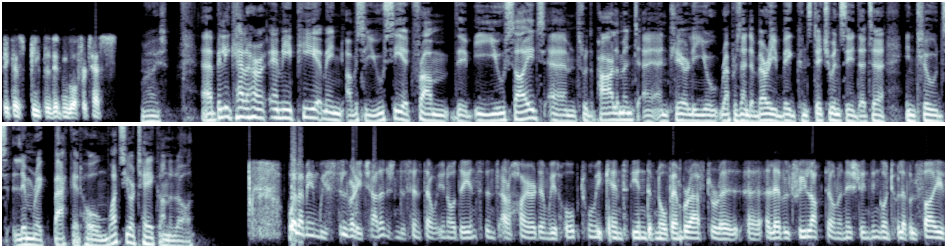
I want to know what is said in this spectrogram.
because people didn't go for tests. Right. Uh, Billy Kelleher, MEP, I mean, obviously you see it from the EU side um, through the Parliament, and, and, clearly you represent a very big constituency that uh, includes Limerick back at home. What's your take on it all? Well, I mean, we're still very challenged in the sense that you know the incidents are higher than we'd hoped when we came to the end of November after a, a level three lockdown initially, and then going to a level five.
